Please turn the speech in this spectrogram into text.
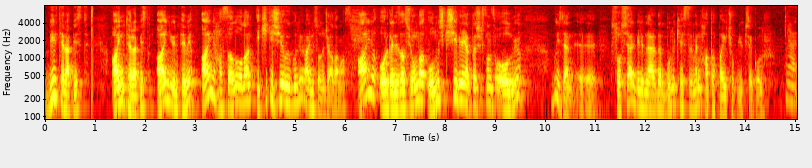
bir terapist, aynı terapist, aynı yöntemi aynı hastalığı olan iki kişiye uyguluyor, aynı sonucu alamaz. Aynı organizasyonla olmuş kişiye bile yaklaşırsanız o olmuyor. Bu yüzden e, sosyal bilimlerde bunu kestirmenin hata payı çok yüksek olur. Evet.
